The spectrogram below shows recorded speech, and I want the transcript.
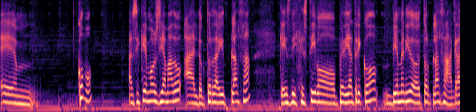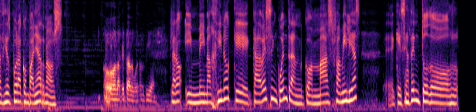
em, cómo. Así que hemos llamado al doctor David Plaza, que es digestivo pediátrico. Bienvenido, doctor Plaza. Gracias por acompañarnos. Hola, ¿qué tal? Buenos días. Claro, y me imagino que cada vez se encuentran con más familias eh, que se hacen todos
